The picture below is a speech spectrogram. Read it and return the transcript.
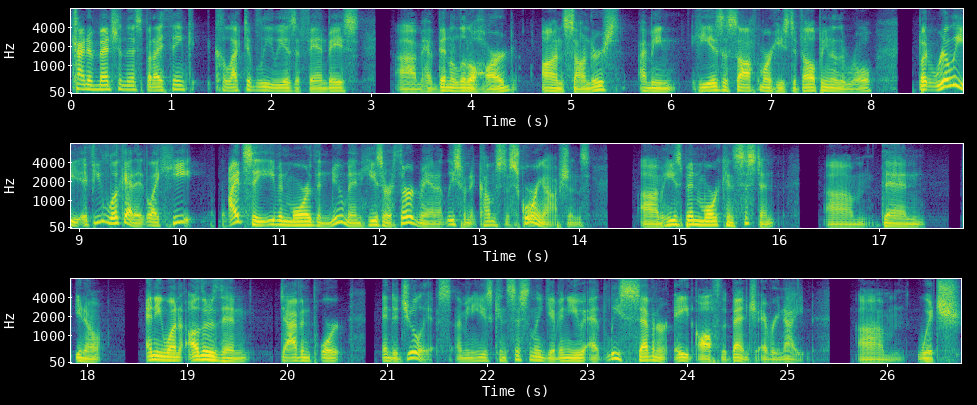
kind of mentioned this, but I think collectively we as a fan base um, have been a little hard on Saunders. I mean, he is a sophomore; he's developing into the role. But really, if you look at it, like he, I'd say even more than Newman, he's our third man, at least when it comes to scoring options. Um, he's been more consistent um, than you know anyone other than Davenport and DeJulius. I mean, he's consistently given you at least seven or eight off the bench every night, um, which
